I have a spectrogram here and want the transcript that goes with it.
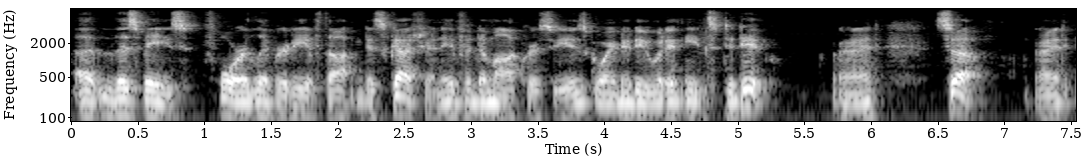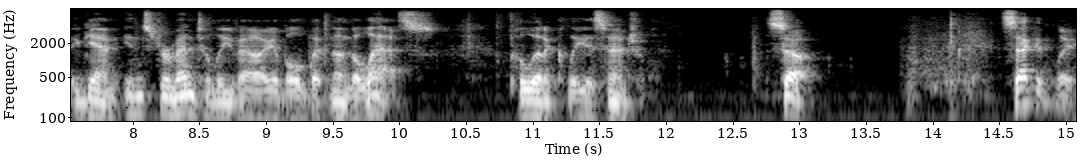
uh, the space for liberty of thought and discussion if a democracy is going to do what it needs to do. Right? So, right, again, instrumentally valuable, but nonetheless politically essential. So, secondly,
